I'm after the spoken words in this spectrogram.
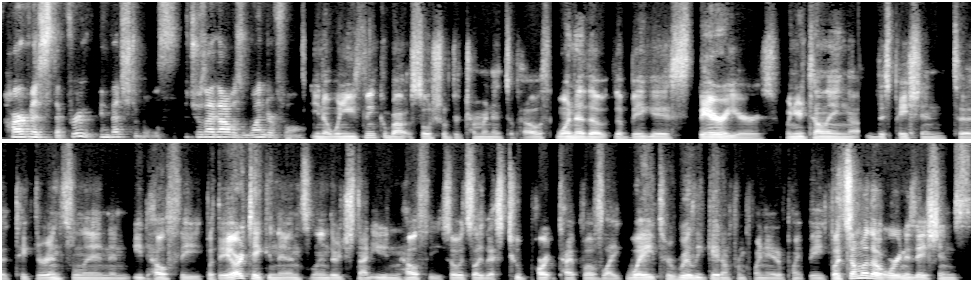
harvest the fruit and vegetables, which was, I thought was wonderful. You know, when you think about social determinants of health, one of the, the biggest barriers when you're telling uh, this patient to take their insulin and eat healthy, but they are taking the insulin they're just not eating healthy. So it's like this two part type of like way to really get them from point A to point B. But some of the organizations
